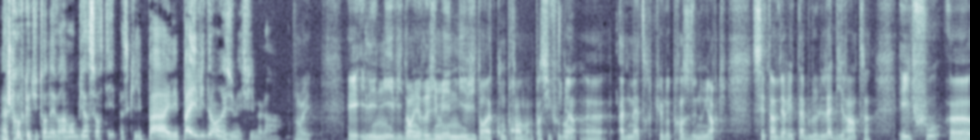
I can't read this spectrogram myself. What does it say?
Ah, je trouve que tu t'en es vraiment bien sorti parce qu'il est pas, il est pas évident à résumer ce film-là. Hein. Oui. Et il est ni évident à résumer, ni évident à comprendre. Parce qu'il faut bien euh, admettre que Le Prince de New York, c'est un véritable labyrinthe. Et il faut, euh,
